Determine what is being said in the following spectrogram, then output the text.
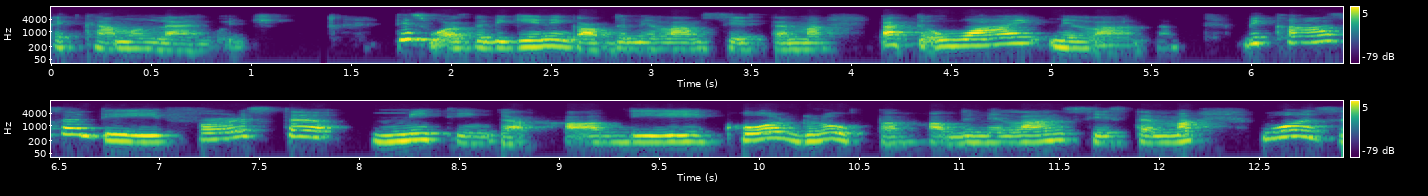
a common language. This was the beginning of the Milan system. But why Milan? Because the first meeting of the core group of the Milan system was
